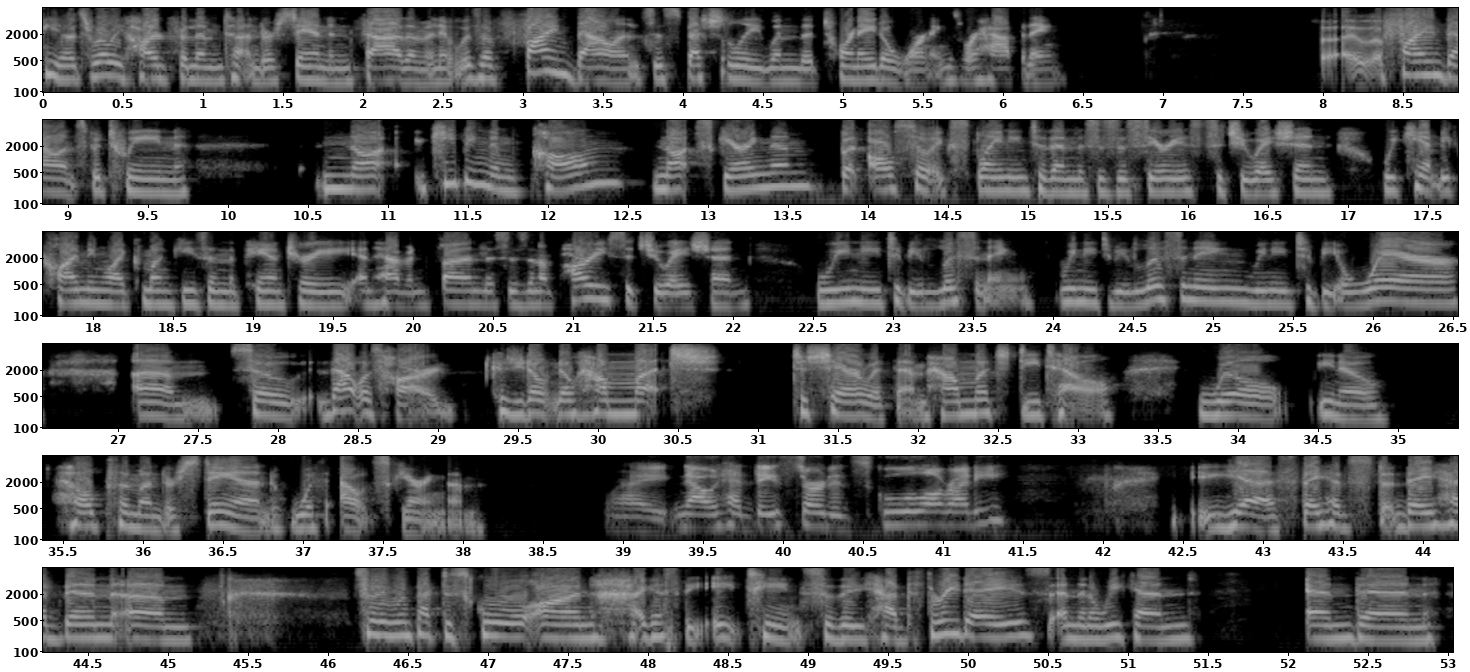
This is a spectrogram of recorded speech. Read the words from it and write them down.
you know it's really hard for them to understand and fathom and it was a fine balance especially when the tornado warnings were happening a fine balance between not keeping them calm, not scaring them, but also explaining to them this is a serious situation. We can't be climbing like monkeys in the pantry and having fun. This isn't a party situation. We need to be listening. We need to be listening. We need to be aware. Um, so that was hard because you don't know how much to share with them, how much detail will, you know, help them understand without scaring them. Right. Now, had they started school already? Yes, they had. St- they had been. Um, so they went back to school on, I guess, the 18th. So they had three days and then a weekend, and then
